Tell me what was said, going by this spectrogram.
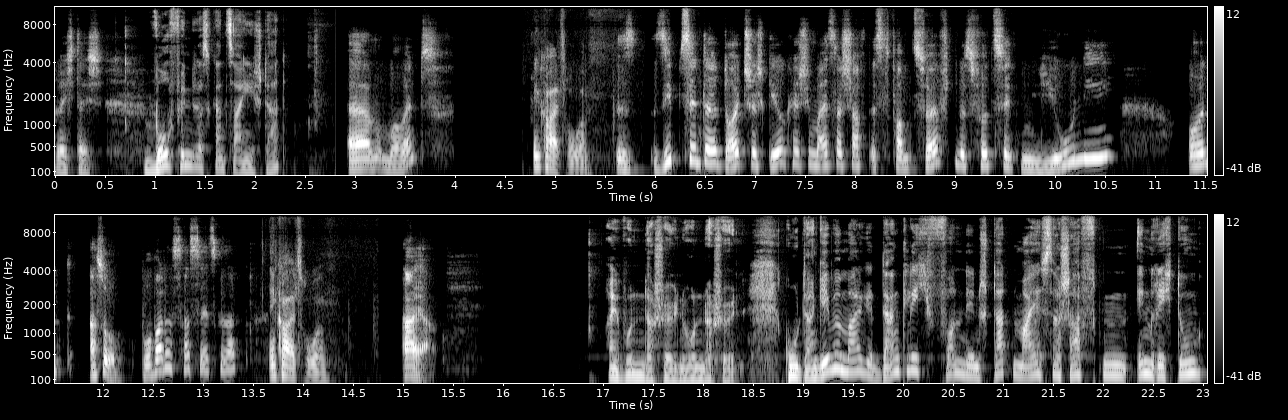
Richtig. Wo findet das Ganze eigentlich statt? Ähm, Moment. In Karlsruhe. 17. Deutsche Geocaching-Meisterschaft ist vom 12. bis 14. Juni. Und, achso, wo war das, hast du jetzt gesagt? In Karlsruhe. Ah ja. Ein wunderschön, wunderschön. Gut, dann gehen wir mal gedanklich von den Stadtmeisterschaften in Richtung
